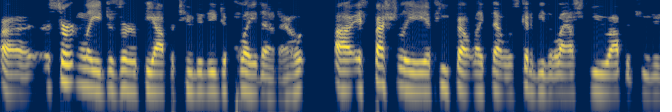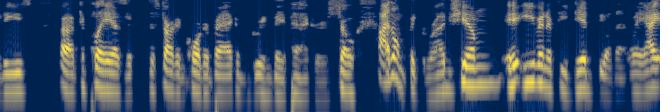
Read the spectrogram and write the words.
uh, certainly deserved the opportunity to play that out. Uh, especially if he felt like that was going to be the last few opportunities uh, to play as a, the starting quarterback of the Green Bay Packers. So I don't begrudge him, even if he did feel that way. I,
